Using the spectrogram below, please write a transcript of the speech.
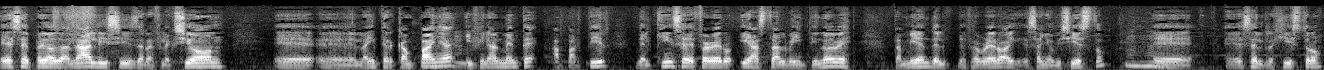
es el periodo de análisis, de reflexión, eh, eh, la intercampaña y finalmente a partir del 15 de febrero y hasta el 29 también del, de febrero, es año bisiesto, eh, es el registro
